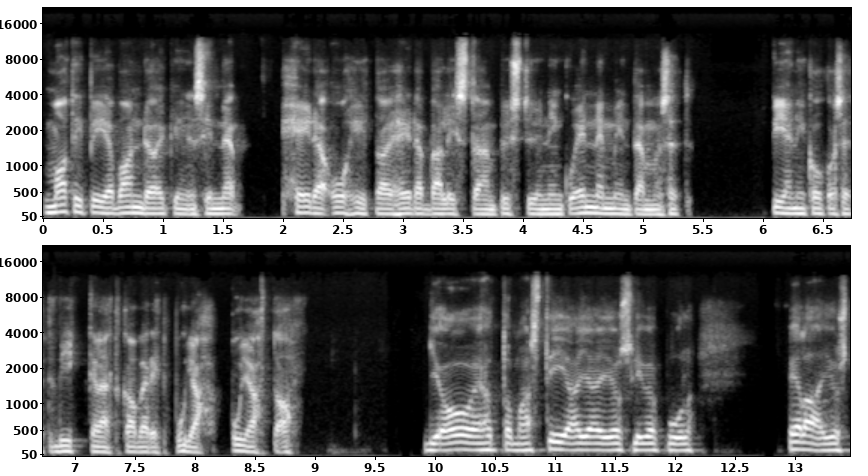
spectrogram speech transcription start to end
Matipi ja Van Dijkin sinne heidän ohi tai heidän välistään pystyy niinku ennemmin tämmöiset pienikokoiset vikkelät kaverit puja, pujahtaa. Joo, ehdottomasti. Ja, ja jos Liverpool pelaa just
